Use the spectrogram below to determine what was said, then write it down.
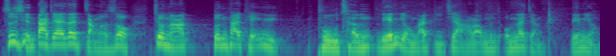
之前大家在涨的时候，就拿敦泰、天域、普成、联勇来比价。好了，我们我们来讲联勇。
